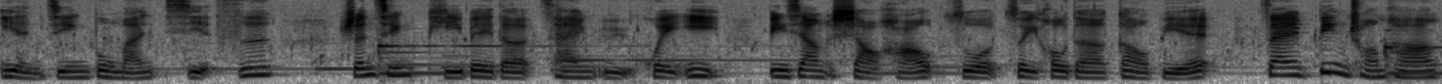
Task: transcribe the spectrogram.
眼睛布满血丝。神情疲惫地参与会议，并向小豪做最后的告别。在病床旁，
